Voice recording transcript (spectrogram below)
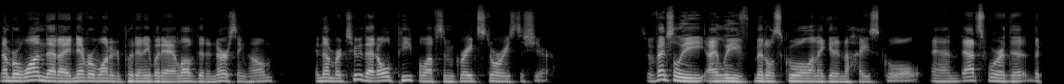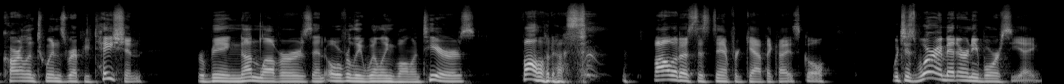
number one, that I never wanted to put anybody I loved in a nursing home. And number two, that old people have some great stories to share. So eventually I leave middle school and I get into high school. And that's where the, the Carlin twins' reputation for being nun lovers and overly willing volunteers followed us, followed us to Stamford Catholic High School, which is where I met Ernie Borsier,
